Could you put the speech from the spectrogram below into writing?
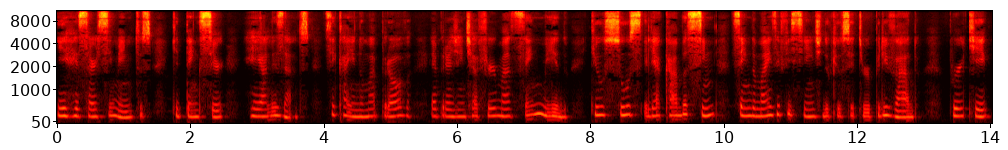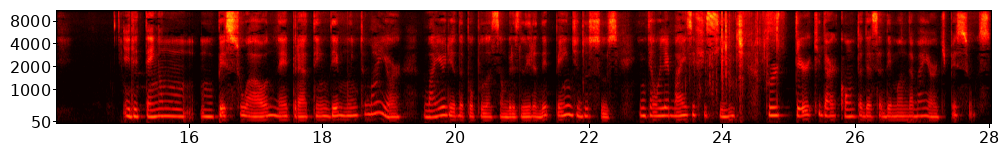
e ressarcimentos que têm que ser realizados. Se cair numa prova, é para a gente afirmar sem medo que o SUS ele acaba sim sendo mais eficiente do que o setor privado, porque ele tem um, um pessoal né, para atender muito maior. A maioria da população brasileira depende do SUS, então ele é mais eficiente por ter que dar conta dessa demanda maior de pessoas.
